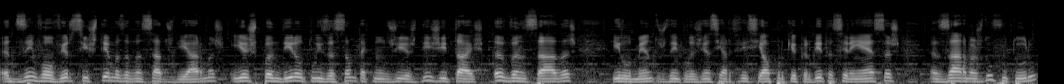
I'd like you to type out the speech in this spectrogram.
a desenvolver sistemas avançados de armas e a expandir a utilização de tecnologias digitais avançadas e elementos de inteligência artificial, porque acredita serem essas as armas do futuro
